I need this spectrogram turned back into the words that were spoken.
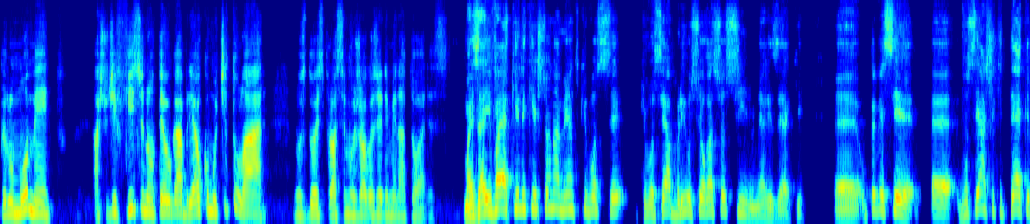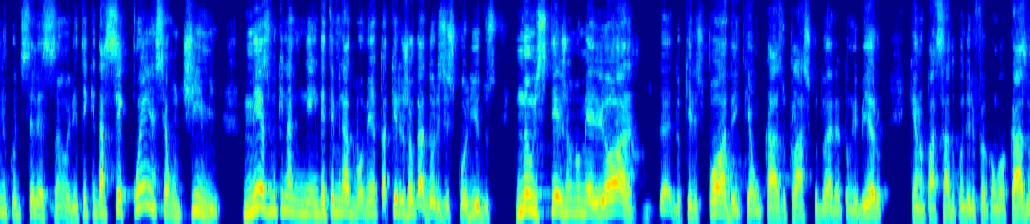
Pelo momento. Acho difícil não ter o Gabriel como titular nos dois próximos jogos de eliminatórias. Mas aí vai aquele questionamento que você que você abriu o seu raciocínio, né, Rizek? É, o PVC, é, você acha que técnico de seleção ele tem que dar sequência a um time, mesmo que na, em determinado momento aqueles jogadores escolhidos não estejam no melhor é, do que eles podem, que é um caso clássico do Everton Ribeiro, que ano passado, quando ele foi convocado,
